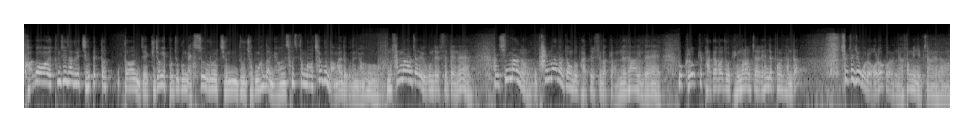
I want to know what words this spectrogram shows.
과거 통신사들이 지급했던 이제 규정의 보조금 액수를 지금도 적용한다면 33만 원 최고 남아야 되거든요. 뭐 3만 원짜리 요금 냈을 때는 한 10만 원, 8만 원 정도 받을 수밖에 없는 상황인데 뭐 그렇게 받아가지고 100만 원짜리 핸드폰을 산다? 실질적으로 어렵거든요 서민 입장에서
